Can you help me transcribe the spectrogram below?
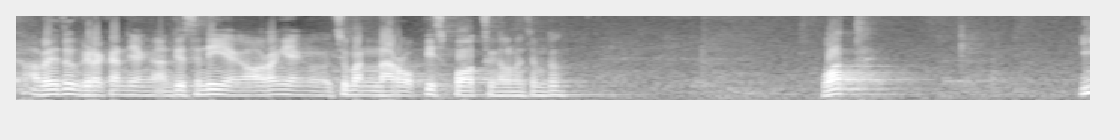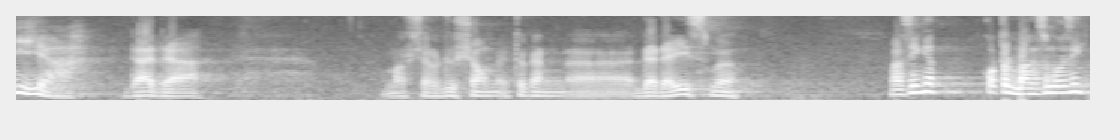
Apa itu gerakan yang anti seni yang orang yang cuma naruh pispot segala macam tuh? What? Iya, dada. Marcel Duchamp itu kan uh, dadaisme. Masih ingat? Kok terbang semua sih?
